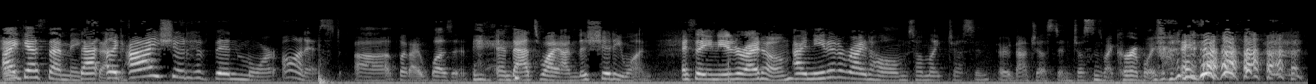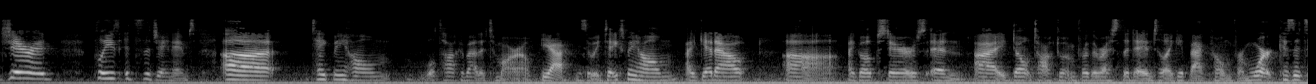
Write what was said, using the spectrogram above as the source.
I guess that makes that sense. like I should have been more honest, uh, but I wasn't, and that's why I'm the shitty one. And so you needed a ride home. I needed a ride home, so I'm like Justin, or not Justin. Justin's my current boyfriend. Jared, please, it's the J names. Uh, take me home. We'll talk about it tomorrow. yeah. And so he takes me home. I get out. Uh, I go upstairs and I don't talk to him for the rest of the day until I get back home from work because it's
